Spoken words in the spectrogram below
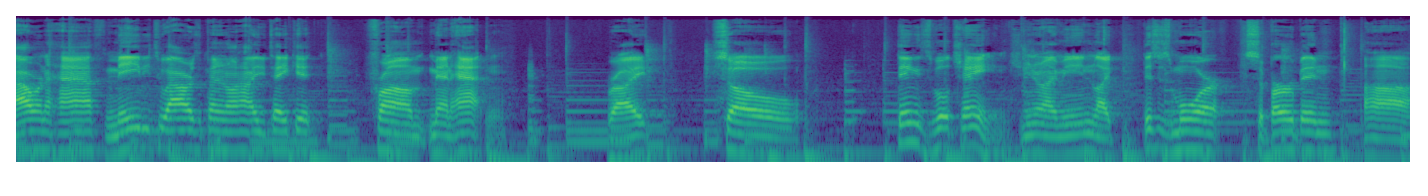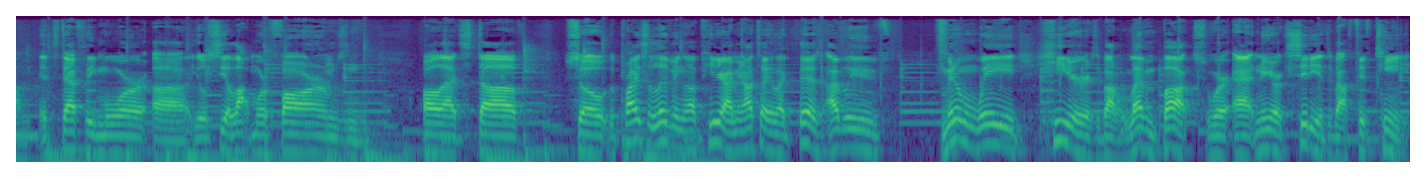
hour and a half, maybe two hours, depending on how you take it, from Manhattan, right? So things will change. You know what I mean? Like this is more suburban. Um, it's definitely more. Uh, you'll see a lot more farms and all that stuff. So the price of living up here. I mean, I'll tell you like this. I believe minimum wage here is about 11 bucks, where at New York City it's about 15.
